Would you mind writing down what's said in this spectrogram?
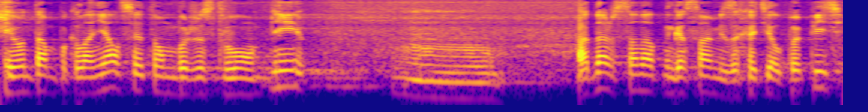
И он там поклонялся этому божеству. И однажды Санат Госвами захотел попить.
